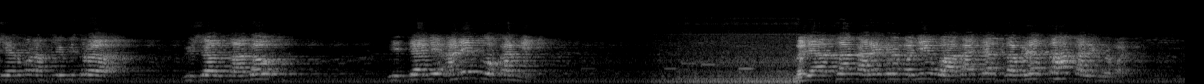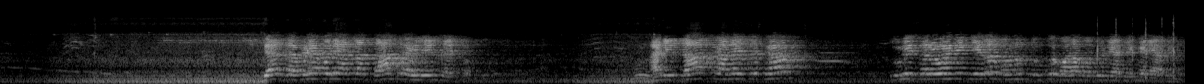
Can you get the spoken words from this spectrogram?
चेअरमन आमचे मित्र विशाल जाधव इत्यादी अनेक लोकांनी. म्हणजे आजचा कार्यक्रम म्हणजे वाघाच्या जबड्यातला हा कार्यक्रम आहे. त्या जबड्यामध्ये आता दात राहिलेले नाही. आणि दात काढायचं काम तुम्ही सर्वांनी केलं म्हणून तुमचं मनापासून या ठिकाणी आले.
